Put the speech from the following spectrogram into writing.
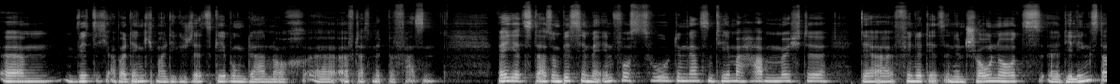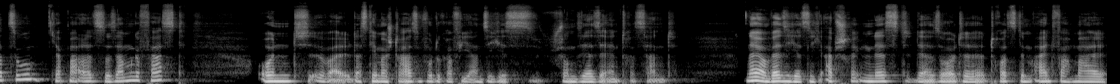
ähm, wird sich aber, denke ich mal, die Gesetzgebung da noch äh, öfters mit befassen. Wer jetzt da so ein bisschen mehr Infos zu dem ganzen Thema haben möchte, der findet jetzt in den Show Notes äh, die Links dazu. Ich habe mal alles zusammengefasst und äh, weil das Thema Straßenfotografie an sich ist schon sehr, sehr interessant. Naja, und wer sich jetzt nicht abschrecken lässt, der sollte trotzdem einfach mal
